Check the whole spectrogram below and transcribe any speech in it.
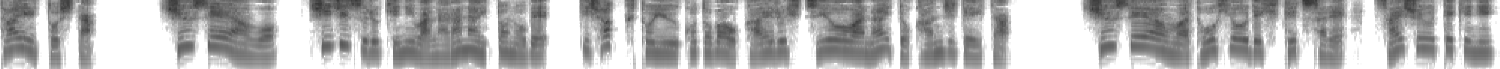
大尉とした。修正案を支持する気にはならないと述べ、ティシャックという言葉を変える必要はないと感じていた。修正案は投票で否決され、最終的に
